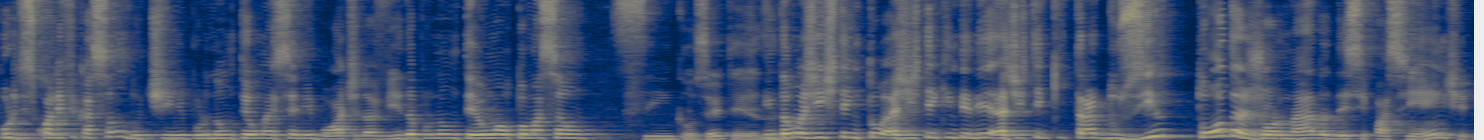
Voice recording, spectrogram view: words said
Por desqualificação do time, por não ter uma SMBot da vida, por não ter uma automação. Sim, com certeza. Então a gente tem a gente tem que entender, a gente tem que traduzir toda a jornada desse paciente,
